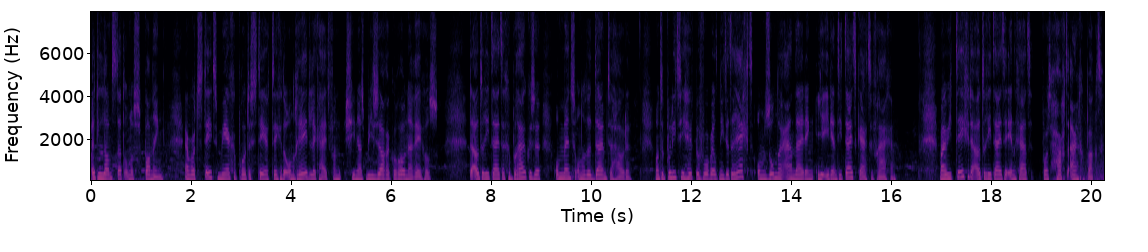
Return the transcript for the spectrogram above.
Het land staat onder spanning. Er wordt steeds meer geprotesteerd tegen de onredelijkheid van China's bizarre coronaregels. De autoriteiten gebruiken ze om mensen onder de duim te houden. Want de politie heeft bijvoorbeeld niet het recht om zonder aanleiding je identiteitskaart te vragen. Maar wie tegen de autoriteiten ingaat, wordt hard aangepakt.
